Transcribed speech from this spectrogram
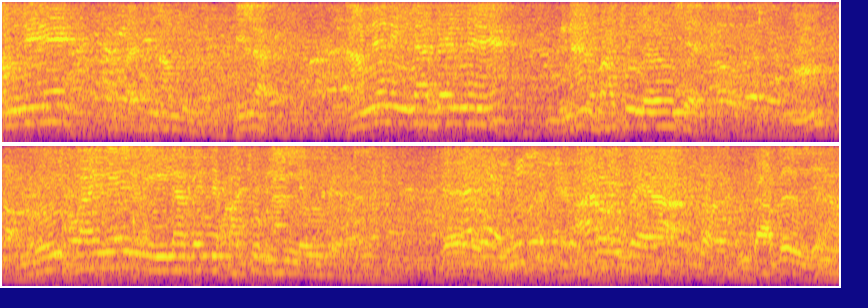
આમને આમને ને ઈલાબેન ને જ્ઞાન પાછું લેવું છે. રોહિતભાઈ ને ને ઈલાબેન ને? પાછું જ્ઞાન લેવું છે. આપેલું છે.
